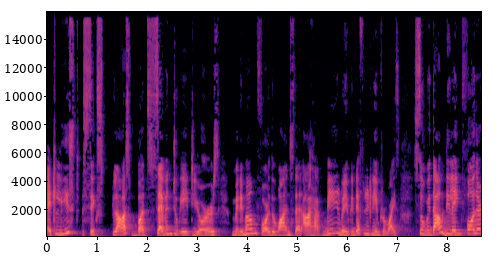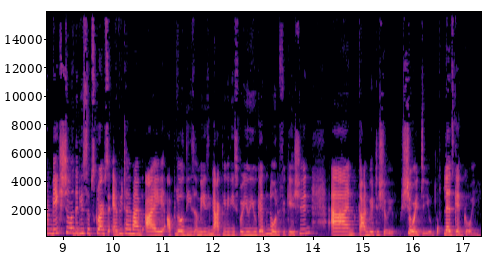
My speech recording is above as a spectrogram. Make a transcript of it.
at least six plus but seven to eight years minimum for the ones that I have made but you can definitely improvise. So without delaying further make sure that you subscribe. So every time I, I upload these amazing activities for you you get the notification and can't wait to show you show it to you. Let's get going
